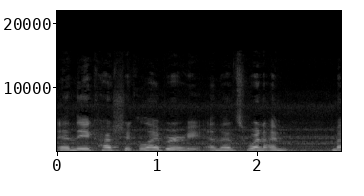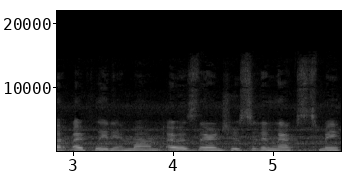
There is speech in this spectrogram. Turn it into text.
in the Akashic Library, and that's when I met my Pleiadian mom. I was there and she was sitting next to me,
